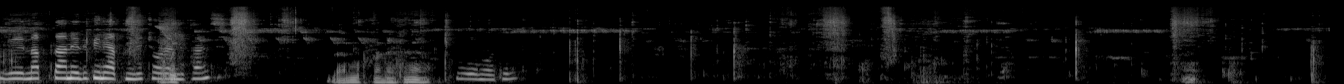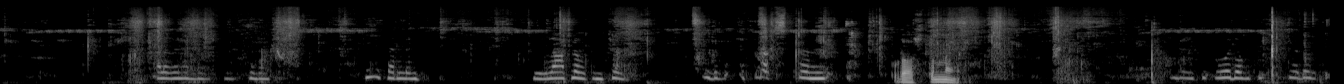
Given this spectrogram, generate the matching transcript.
ఇది నత్త అనేది తినేస్తుంది. చూడండి ఫ్రెండ్స్. ఏమవుతుంది? అలాగే పర్లేదు ఇది లోపల అవుతుంది చూడు ఇది ఇప్పుడు వస్తుంది ఇప్పుడు వస్తున్నాయి ఓదొకటి ఓదొకటి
